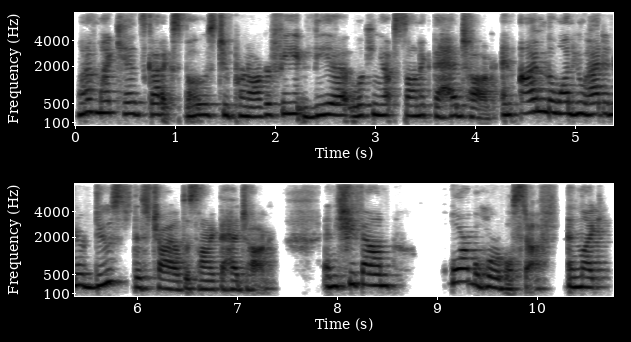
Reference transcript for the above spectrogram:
One of my kids got exposed to pornography via looking up Sonic the Hedgehog. And I'm the one who had introduced this child to Sonic the Hedgehog. And she found horrible, horrible stuff. And like,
